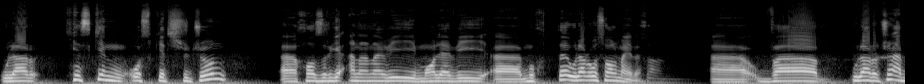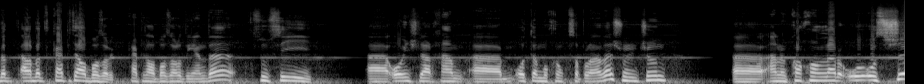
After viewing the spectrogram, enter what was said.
ular keskin o'sib ketishi uchun e, hozirgi an'anaviy moliyaviy muhitda ular o'sa olmaydi. Va ular uchun albat- albatta kapital bozor kapital bozori deganda xususiy e, o'yinchilar ham e, o'ta muhim hisoblanadi. Shuning uchun e, ana korxonalar o'sishi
